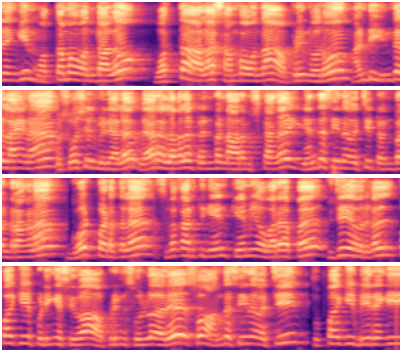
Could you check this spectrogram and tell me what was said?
பீரங்கி மொத்தமாக வந்தாலும் ஒத்த ஆளா சம்பவம் தான் அப்படின்னு வரும். அண்ட் இந்த லைனை சோஷியல் மீடியால வேற லெவல்ல ட்ரெண்ட் பண்ண ஆரம்பிச்சிட்டாங்க. எந்த சீனை வச்சு ட்ரெண்ட் பண்றாங்கன்னா கோட் படத்துல சிவகார்த்திகேயன் கேமியோ வரப்ப விஜய் அவர்கள் துப்பாக்கியை பிடிங்க சிவா அப்படின்னு சொல்லுவாரு. ஸோ அந்த சீனை வச்சு துப்பாக்கி பீரங்கி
